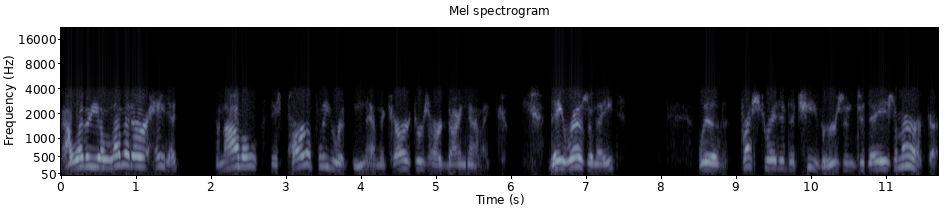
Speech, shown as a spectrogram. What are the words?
Now, whether you love it or hate it, the novel is powerfully written and the characters are dynamic. They resonate with frustrated achievers in today's America.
